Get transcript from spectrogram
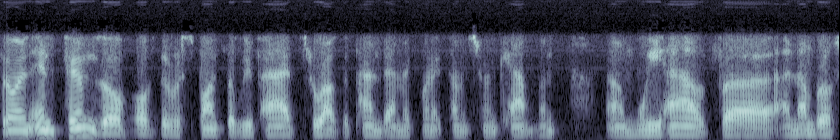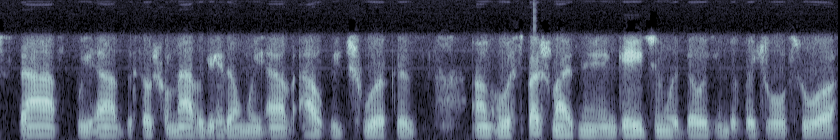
So in, in terms of, of the response that we've had throughout the pandemic when it comes to encampment, um, we have uh, a number of staff. We have the social navigator and we have outreach workers um, who are specializing in engaging with those individuals who are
